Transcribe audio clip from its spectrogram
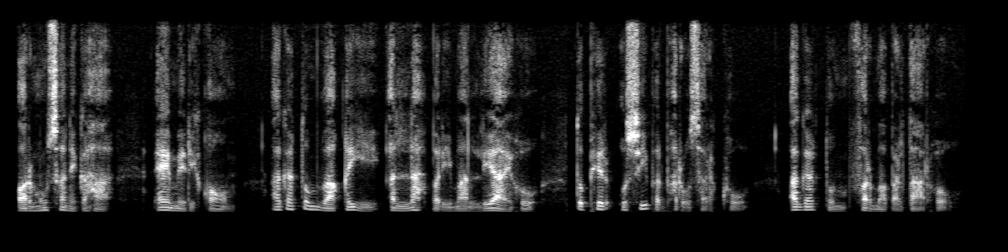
اور موسیٰ نے کہا، اے میری قوم، اگر تم واقعی اللہ پر ایمان لے آئے ہو، تو پھر اسی پر بھروسہ رکھو، اگر تم فرما بردار ہو۔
